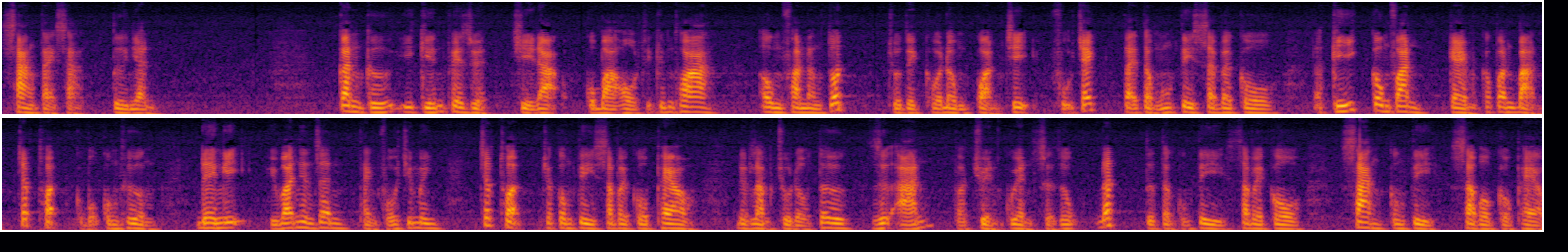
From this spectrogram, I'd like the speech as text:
sang tài sản tư nhân. Căn cứ ý kiến phê duyệt chỉ đạo của bà Hồ Thị Kim Thoa, ông Phan Đăng Tuất, Chủ tịch Hội đồng Quản trị phụ trách tại Tổng công ty Sabeco đã ký công văn kèm các văn bản chấp thuận của Bộ Công Thương đề nghị Ủy ban nhân dân thành phố Hồ Chí Minh chấp thuận cho công ty Sabeco Pell được làm chủ đầu tư dự án và chuyển quyền sử dụng đất từ tổng công ty Sabeco sang công ty Sabeco Pell.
